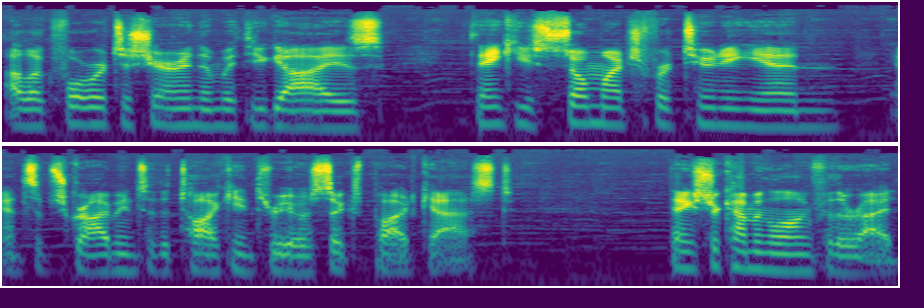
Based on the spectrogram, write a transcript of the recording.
I look forward to sharing them with you guys. Thank you so much for tuning in and subscribing to the Talking 306 podcast. Thanks for coming along for the ride.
